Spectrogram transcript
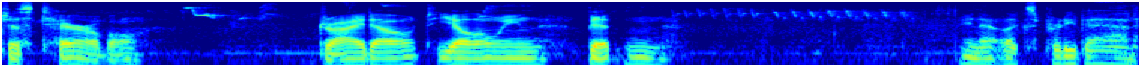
Just terrible. Dried out, yellowing, bitten. I mean, that looks pretty bad.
